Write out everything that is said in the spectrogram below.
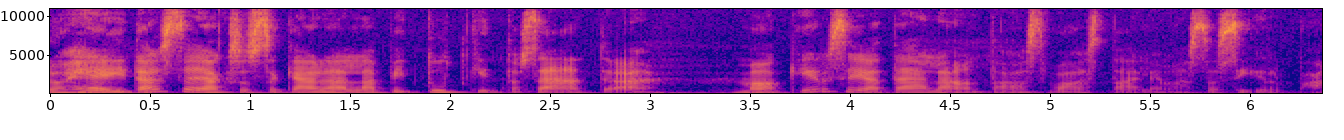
No hei, tässä jaksossa käydään läpi tutkintosääntöä. Mä oon Kirsi ja täällä on taas vastailemassa Sirpa.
